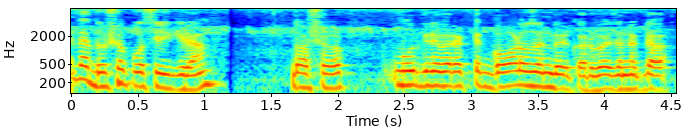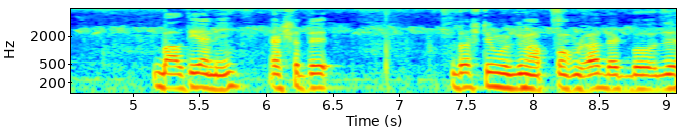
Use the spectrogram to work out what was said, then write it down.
এটা দুশো পঁচিশ গ্রাম। দর্শক, মুরগির এবার একটা গড় ওজন বের করব, এই জন্য একটা বালতি আনি। একসাথে দশটি মুরগি মাপবো আমরা, দেখব যে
